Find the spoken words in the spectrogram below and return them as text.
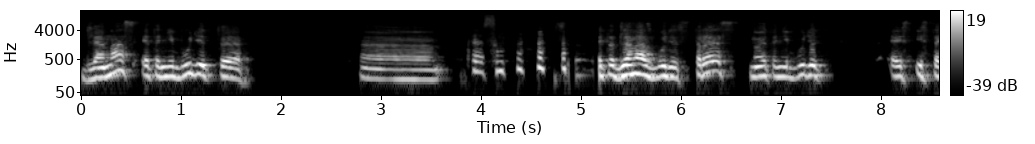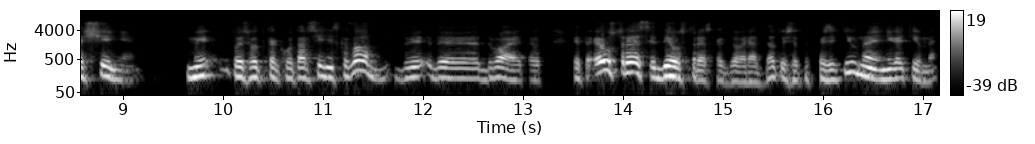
для нас это не будет... Э, э Стрессом. Это для нас будет стресс, но это не будет истощение. Мы, то есть вот как вот Арсений сказал, два это, это эустресс и деустресс, как говорят, да, то есть это позитивное и негативное.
